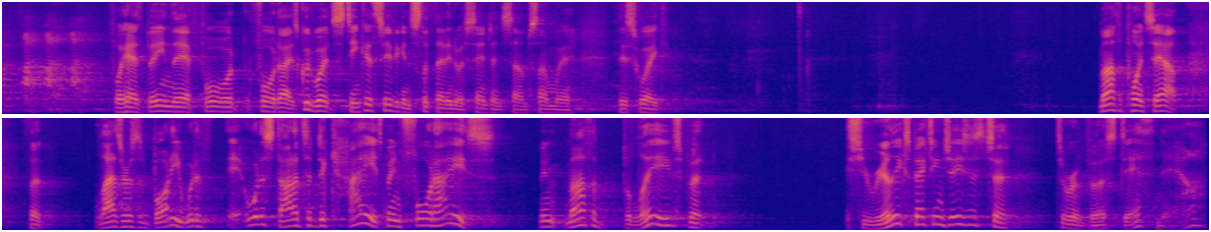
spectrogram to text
for he hath been there four, four days. Good word, stinketh. See if you can slip that into a sentence um, somewhere this week. Martha points out that Lazarus' body would have, would have started to decay. It's been four days. I mean, Martha believes, but is she really expecting Jesus to, to reverse death now?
